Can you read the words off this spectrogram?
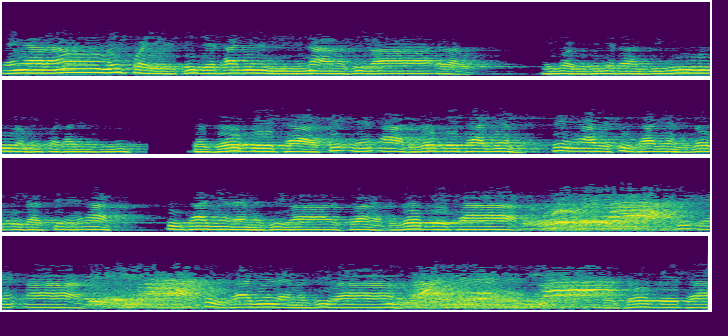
သင်္ဃာရံမိတ်ဖွဲ့၍သင်္ကြထားခြင်းဤနာမရှိပါအဲ့ဒါကိုမိတ်ဖွဲ့ပြီးသင်္ကြထားမရှိဘူးလို့မိတ်ဖွဲ့ထားခြင်းမရှိဘူးသဇောပေထာစိတ်အင်အားသဇောပေထာခြင်းစိတ်အင်အားကိုစုထားခြင်းသဇောပေထာစိတ်အင်အားစုထားခြင်းလည်းမရှိပါဆိုရမယ်သဇောပေထာစိ တ်အင်အားစုထားခြင်းလည်းမရှိပါသဇောပေထာ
